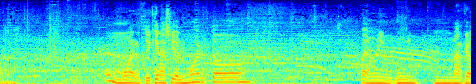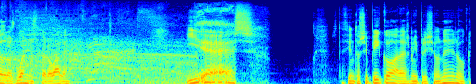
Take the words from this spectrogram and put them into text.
Vale. Un muerto. ¿Y quién ha sido el muerto? Bueno, un, un arquero de los buenos, pero vale. ¡Yes! 700 y pico, ahora es mi prisionero, ok.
